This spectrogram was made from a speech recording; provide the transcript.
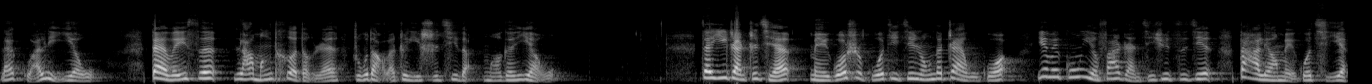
来管理业务。戴维森、拉蒙特等人主导了这一时期的摩根业务。在一战之前，美国是国际金融的债务国，因为工业发展急需资金，大量美国企业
